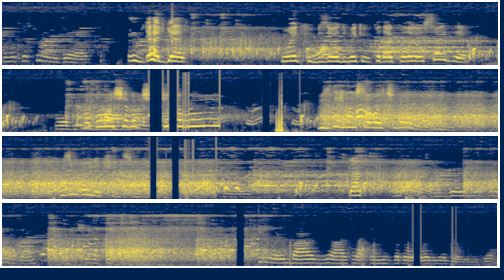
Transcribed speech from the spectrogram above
Ama kesin olacak. gel gel. Mike bizi öldürmek o kadar kolay olsaydı. Bak baba şarap şarap. Bizde en iyi savaşçılar var. yani. Bizim öyle bir şansımız var. Gel. Bu. Şey. Bilmiyorum bazı arkadaşlarımızda da olabilir bu oyuncu.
